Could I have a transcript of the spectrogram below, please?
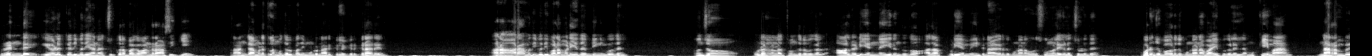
ரெண்டு ஏழுக்கு அதிபதியான சுக்கர பகவான் ராசிக்கு நான்காம் இடத்துல முதல் பதிமூன்று நாட்களுக்கு இருக்கிறாரு. ஆனால் ஆறாம் அதிபதி பலம் அடையுது அப்படிங்கும்போது கொஞ்சம் உடல்நல தொந்தரவுகள் ஆல்ரெடி என்ன இருந்ததோ அது அப்படியே மெயின்டைன் ஆகிறதுக்கு உண்டான ஒரு சூழ்நிலைகளை சொல்லுது. குறைஞ்சு போகிறதுக்கு உண்டான வாய்ப்புகள் இல்லை. முக்கியமாக நரம்பு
